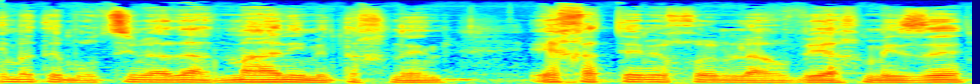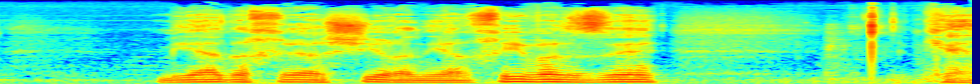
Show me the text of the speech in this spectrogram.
אם אתם רוצים לדעת מה אני מתכנן, איך אתם יכולים להרוויח מזה, מיד אחרי השיר אני ארחיב על זה. כן.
